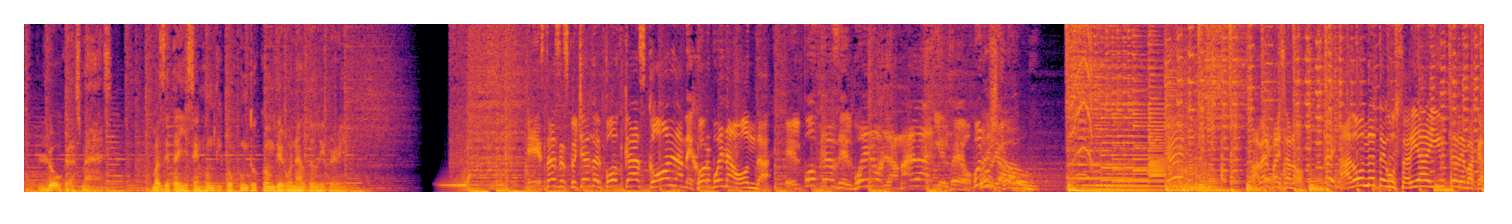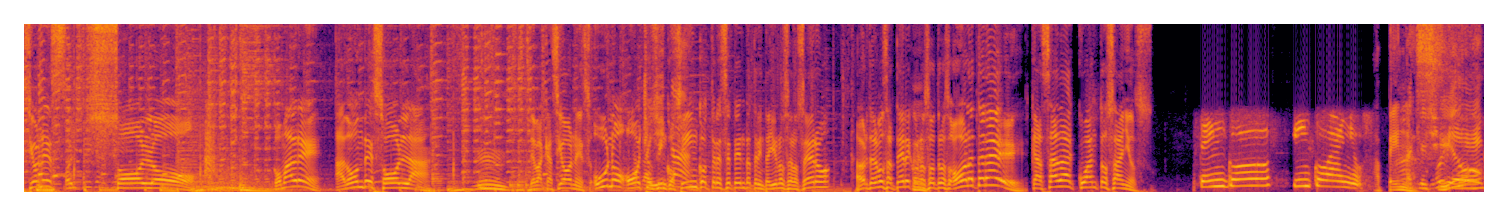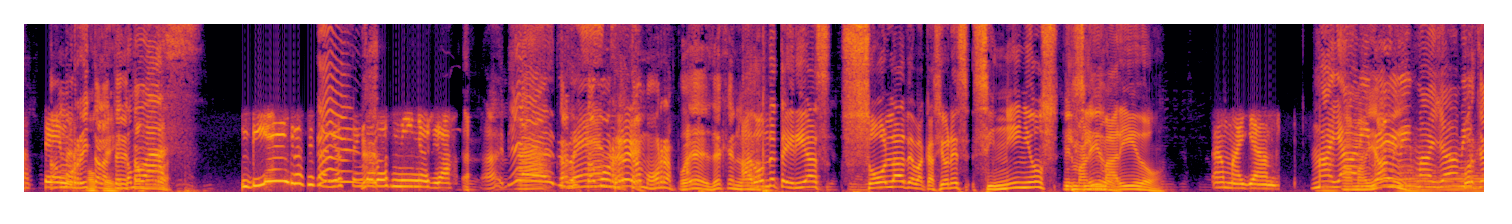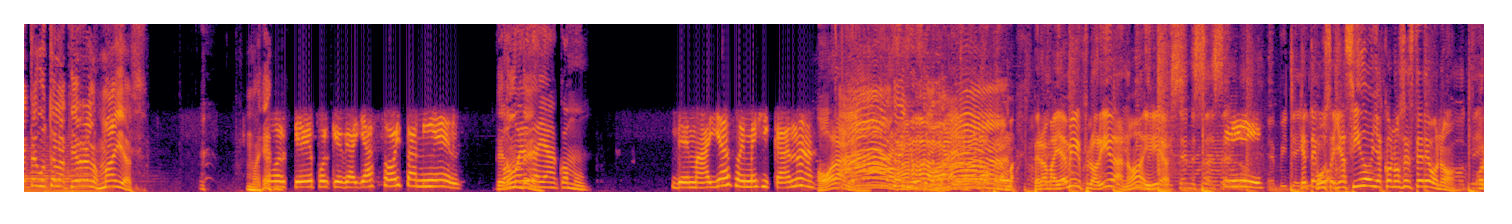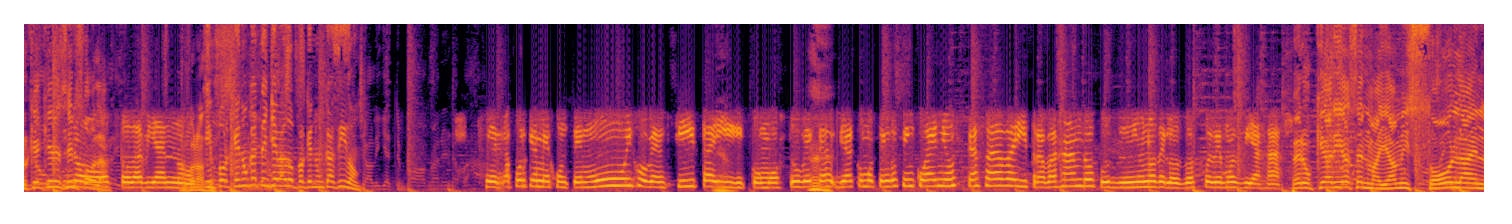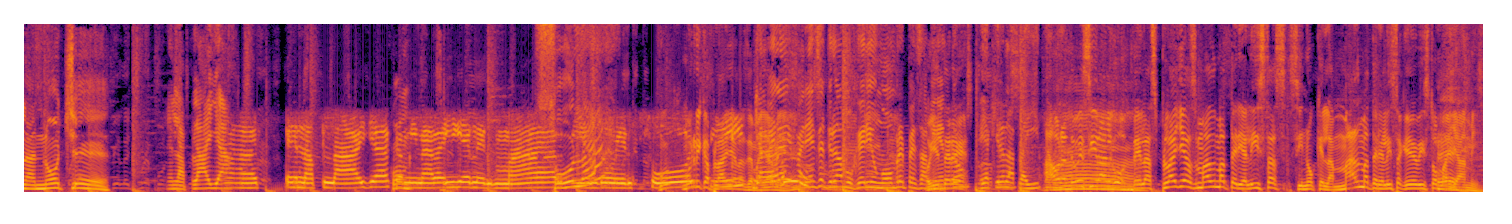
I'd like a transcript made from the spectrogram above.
logras más. Más detalles en homedepot.com diagonal delivery. Estás escuchando el podcast con la mejor buena onda. El podcast del bueno, la mala y el feo. Bueno, show. ¿Qué? A ver, paisano. ¿A dónde te gustaría irte de vacaciones solo? Comadre, ¿a dónde sola? De vacaciones. 1-855-370-3100. A ver, tenemos a Tere con nosotros. Hola, Tere. ¿Casada cuántos años? Tengo cinco años. Apenas. Muy bien. Está morrita la Ok. Tere, ¿Cómo está morra. vas? Bien, gracias a Dios tengo dos niños ya. Está, está morra, Tere. está morra, pues, déjenla. ¿A dónde te irías sola de vacaciones sin niños y Sin marido. sin marido? A Miami. Miami, A Miami. baby, Miami. ¿Por qué te gusta la tierra de los mayas? Miami. ¿Por qué? Porque de allá soy también. ¿De ¿Cómo dónde? eres de allá? ¿Cómo? De Maya, soy mexicana. Órale. Ah, Ah, Yucatán. no, no, no, pero, pero a Miami, Florida, ¿no? Irías. Sí. ¿Qué te gusta? ¿Ya has ido? ¿Ya conoces Tere o no? ¿Por qué quieres ir No, sola? todavía No. ¿Y por qué nunca te han llevado? ¿Por qué nunca has ido? Será porque me junté muy jovencita y como estuve, ca- ya como tengo cinco años casada y trabajando, pues ni uno de los dos podemos viajar. ¿Pero qué harías en Miami sola en la noche? En la playa. Ah, en la playa, ¿Con- caminar ahí en el mar, ¿Sola? viendo el Muy, sol. muy rica sí. playa las de ¿Ya ves la Miami. diferencia entre una mujer y un hombre, el pensamiento? Tere. Ella quiere la playita. Ahora te voy a decir Ah. algo. De las playas más materialistas, sino que la más materialista que yo he visto, Eh. Miami.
